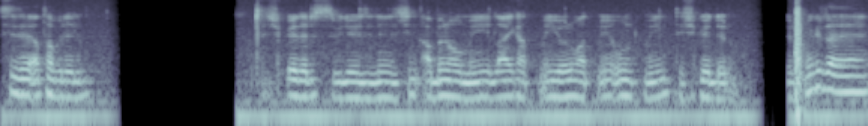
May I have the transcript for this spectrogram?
size atabilelim. Teşekkür ederiz video izlediğiniz için. Abone olmayı, like atmayı, yorum atmayı unutmayın. Teşekkür ediyorum. Görüşmek üzere.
